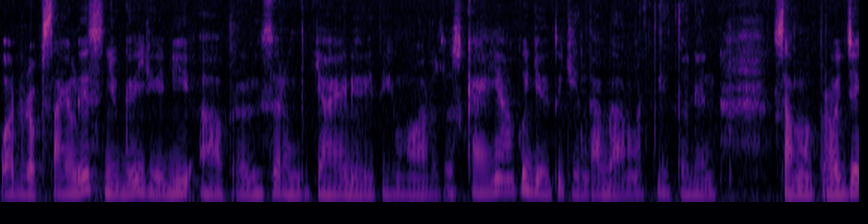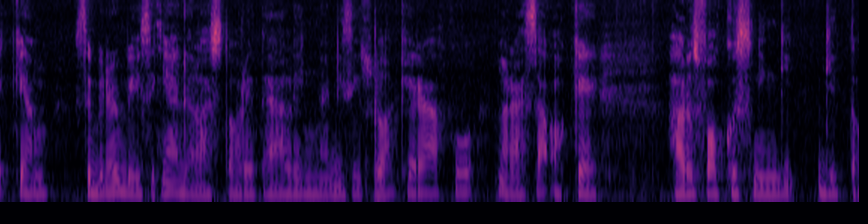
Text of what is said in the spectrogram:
wardrobe stylist juga jadi uh, produser untuk Cahaya dari Timur. Terus kayaknya aku jatuh cinta banget gitu dan sama project yang sebenarnya basicnya adalah storytelling. Nah di situ Siap. akhirnya aku ngerasa oke harus fokus nih Gi, gitu.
